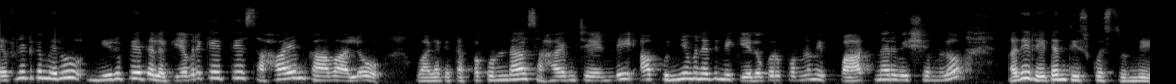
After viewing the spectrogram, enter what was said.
డెఫినెట్గా మీరు నిరుపేదలకి ఎవరికైతే సహాయం కావాలో వాళ్ళకి తప్పకుండా సహాయం చేయండి. ఆ పుణ్యం అనేది మీకు ఏదో ఒక రూపంలో మీ పార్ట్నర్ విషయంలో అది రిటర్న్ తీసుకొస్తుంది.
